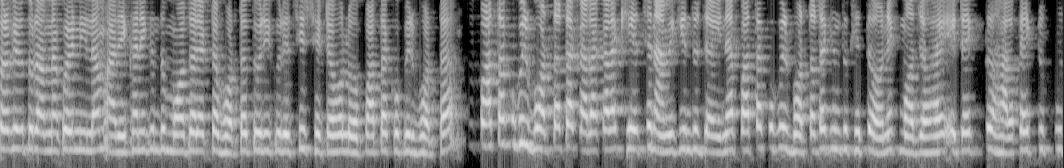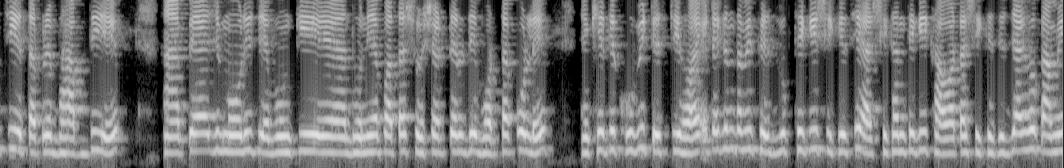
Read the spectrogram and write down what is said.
তরকারি তো রান্না করে নিলাম। আর এখানে কিন্তু মজার একটা ভর্তা তৈরি করেছি, সেটা হলো পাতাকপির ভর্তা। পাতাকপির ভর্তাটা কারা কারা খেয়েছেন আমি কিন্তু জানি না। পাতাকপির ভর্তাটা কিন্তু খেতে অনেক মজা হয়। এটা একটু হালকা একটু কুচিয়ে তারপরে ভাপ দিয়ে পেঁয়াজ, মরিচ এবং কি ধনিয়া পাতা, সরষের তেল দিয়ে ভর্তা করলে খেতে খুবই টেস্টি হয়। এটা কিন্তু আমি ফেসবুক থেকেই শিখেছি আর সেখান থেকেই খাওয়াটা শিখেছি। যাই হোক, আমি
